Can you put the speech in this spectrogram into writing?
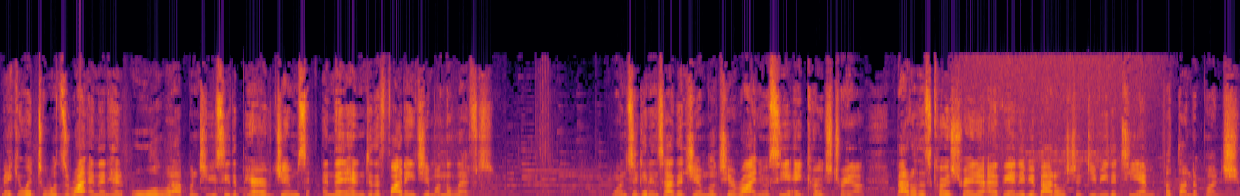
make your way towards the right and then head all the way up until you see the pair of gyms, and then head into the fighting gym on the left. Once you get inside the gym, look to your right and you'll see a coach trainer. Battle this coach trainer, and at the end of your battle, she'll give you the TM for Thunder Punch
